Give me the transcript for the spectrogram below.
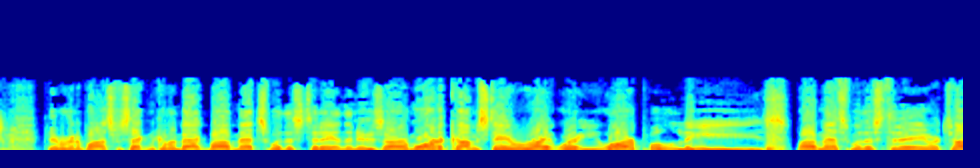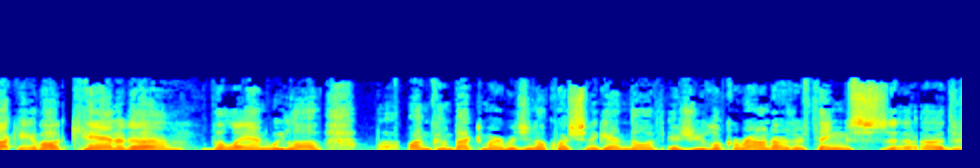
Okay, we're going to pause for a second. Coming back, Bob Metz with us today on the News Hour. More to come. Stay right where you are, please. Bob Metz with us today. We're talking about Canada, the land we love. I'm coming back to my original question again, though. If, as you look around, are there things, uh, are, there,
